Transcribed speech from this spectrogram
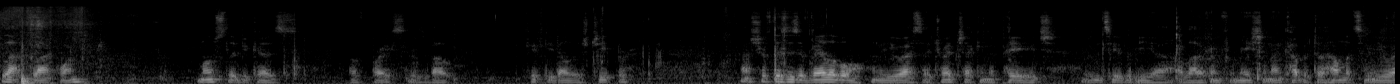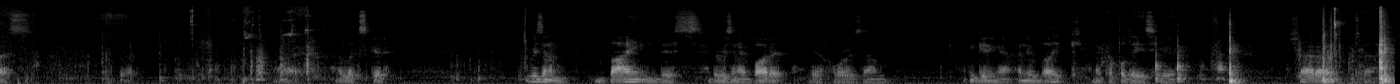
Flat black one, mostly because of price. It was about fifty dollars cheaper. Not sure if this is available in the U.S. I tried checking the page. Didn't see there to be uh, a lot of information on Kabuto helmets in the U.S. But uh, that looks good. The reason I'm buying this, the reason I bought it, therefore, is um, I'm getting a, a new bike in a couple days here. Shout out to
